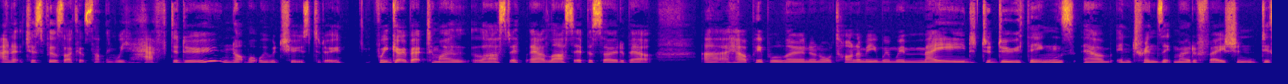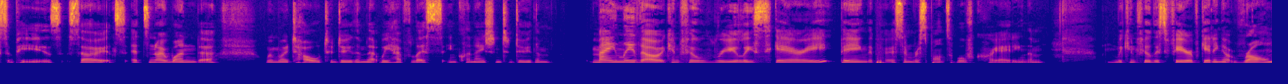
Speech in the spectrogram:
And it just feels like it's something we have to do, not what we would choose to do. If we go back to my last our last episode about uh, how people learn an autonomy when we're made to do things, our intrinsic motivation disappears. So it's it's no wonder when we're told to do them that we have less inclination to do them. Mainly, though, it can feel really scary being the person responsible for creating them. We can feel this fear of getting it wrong,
